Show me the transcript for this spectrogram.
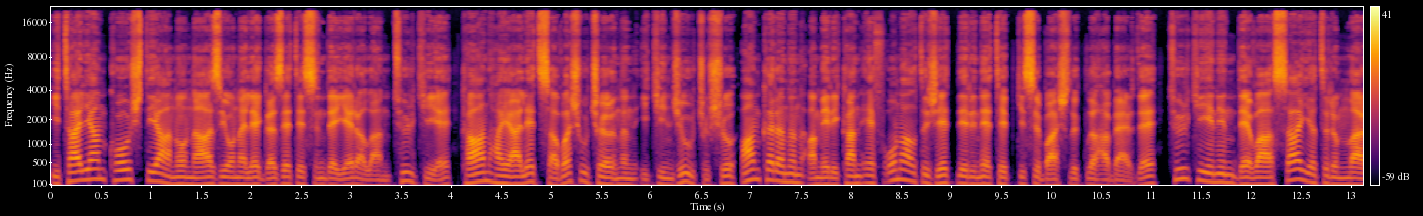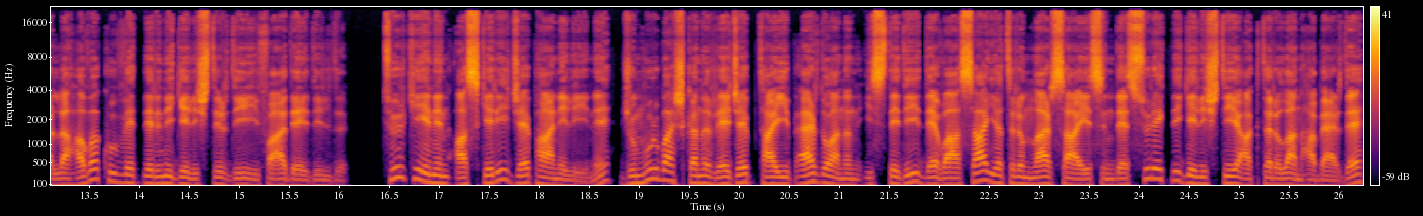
İtalyan Quotidiano Nazionale gazetesinde yer alan Türkiye, Kaan Hayalet Savaş Uçağı'nın ikinci uçuşu, Ankara'nın Amerikan F-16 jetlerine tepkisi başlıklı haberde, Türkiye'nin devasa yatırımlarla hava kuvvetlerini geliştirdiği ifade edildi. Türkiye'nin askeri cephaneliğini, Cumhurbaşkanı Recep Tayyip Erdoğan'ın istediği devasa yatırımlar sayesinde sürekli geliştiği aktarılan haberde,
